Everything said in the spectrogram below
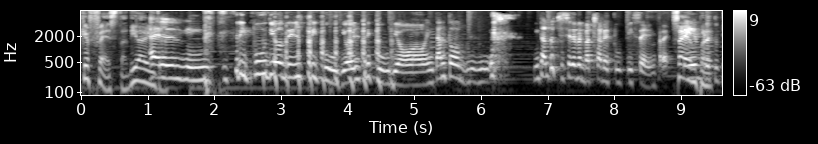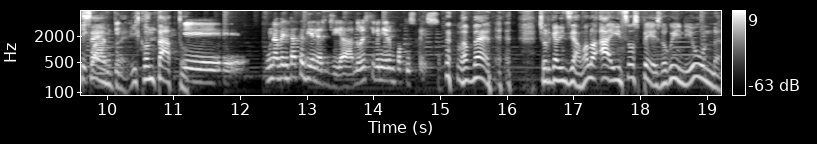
che festa, di la verità. È il, il tripudio del tripudio, il tripudio. Intanto, intanto ci si deve baciare tutti sempre. sempre, tutti sempre, quanti. il contatto. E una ventata di energia, dovresti venire un po' più spesso. Va bene, ci organizziamo. Allora, hai in sospeso quindi un,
